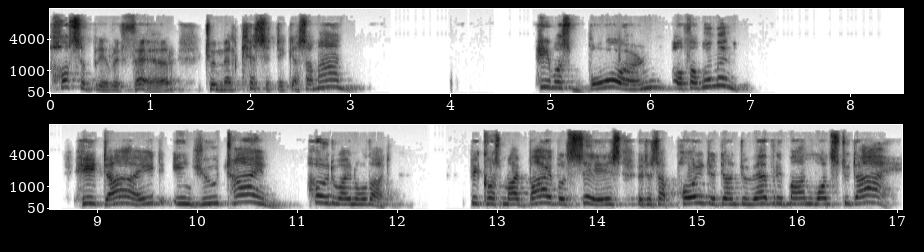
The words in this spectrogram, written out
possibly refer to Melchizedek as a man. He was born of a woman. He died in due time. How do I know that? Because my Bible says it is appointed unto every man wants to die.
